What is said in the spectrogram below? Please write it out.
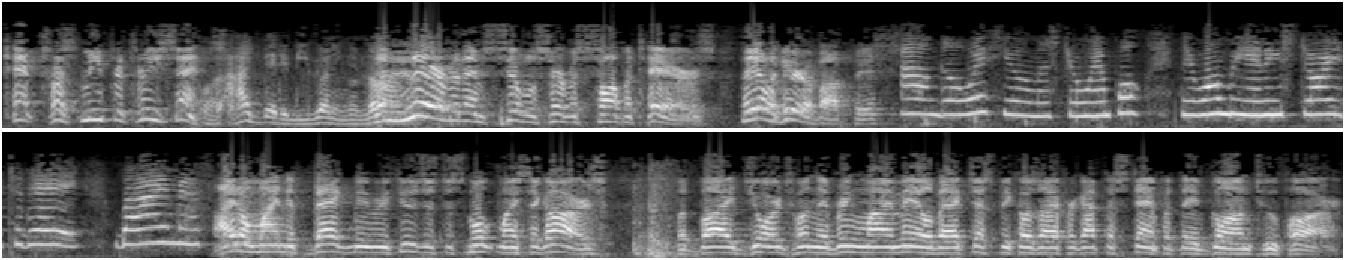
Can't trust me for three cents. Well, I'd better be running along. The nerve of them civil service saboteurs. They'll hear about this. I'll go with you, Mr. Wimple. There won't be any story today. Bye, Mr. I don't mind if Bagby refuses to smoke my cigars, but by George, when they bring my mail back just because I forgot to stamp it, they've gone too far.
